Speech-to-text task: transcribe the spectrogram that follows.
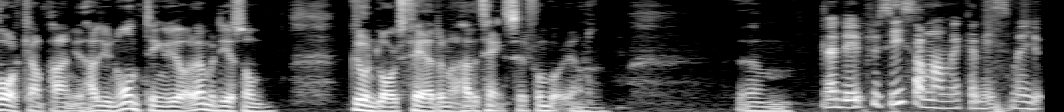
valkampanjen hade ju någonting att göra med det som grundlagsfäderna hade tänkt sig från början. Ehm, Nej, det är precis samma mekanismer ju.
